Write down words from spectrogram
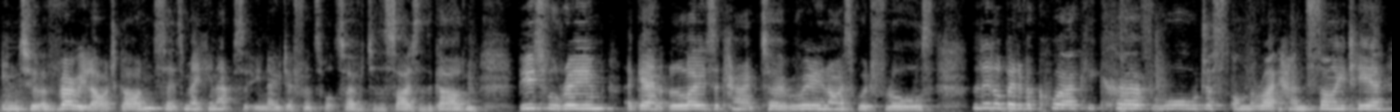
into a very large garden so it's making absolutely no difference whatsoever to the size of the garden. Beautiful room again loads of character really nice wood floors little bit of a quirky curved wall just on the right hand side here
